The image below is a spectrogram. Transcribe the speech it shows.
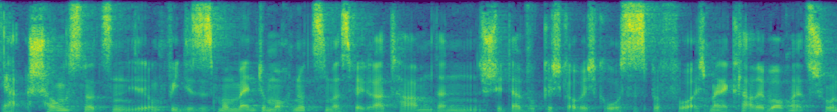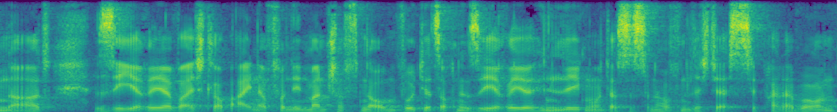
ja, Chance nutzen, irgendwie dieses Momentum auch nutzen, was wir gerade haben, dann steht da wirklich, glaube ich, Großes bevor. Ich meine, klar, wir brauchen jetzt schon eine Art Serie, weil ich glaube, einer von den Mannschaften da oben wird jetzt auch eine Serie hinlegen und das ist dann hoffentlich der SC Paderborn.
